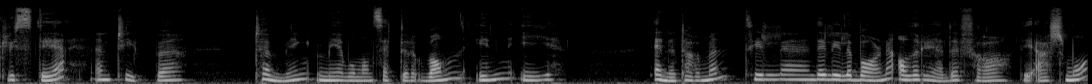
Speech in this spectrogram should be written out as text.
klyster, en type tømming med hvor man setter vann inn i endetarmen til eh, det lille barnet allerede fra de er små,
